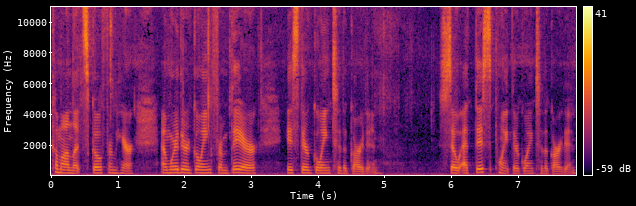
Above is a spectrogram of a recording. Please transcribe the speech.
Come on, let's go from here. And where they're going from there is they're going to the garden. So at this point, they're going to the garden.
